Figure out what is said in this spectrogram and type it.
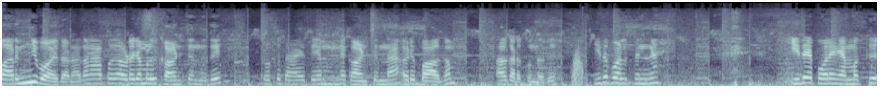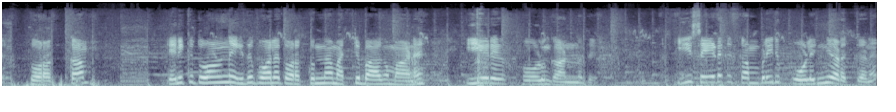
പറഞ്ഞു പോയതാണ്. അതാണ് അപ്പോൾ അവിടെ നമ്മൾ കാണിച്ചു തന്നത്. തൊട്ട് താഴത്തെ മുന്നേ കാണിച്ചുന്ന ഒരു ഭാഗം ആ കിടക്കുന്നത്. ഇതുപോലെ തന്നെ ഇതേപോലെ നമുക്ക് തുറക്കാം. എനിക്ക് തോന്നുന്നു ഇതുപോലെ തുറക്കുന്ന മറ്റു ഭാഗമാണ് ഈ ഒരു ഹോളും കാണുന്നത്. ഈ സൈഡൊക്കെ കംപ്ലീറ്റ് പൊളിഞ്ഞ് കിടക്കുകയാണ്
